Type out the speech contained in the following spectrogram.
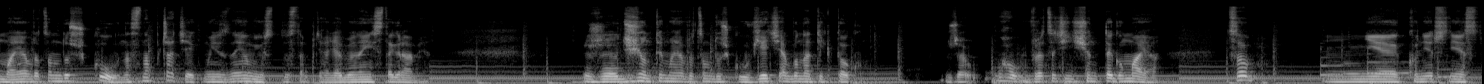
maja wracam do szkół, na Snapchacie, jak moi znajomi udostępniali, albo na Instagramie. Że 10 maja wracam do szkół, wiecie, albo na TikToku. że wow, wracacie 10 maja. Co niekoniecznie jest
